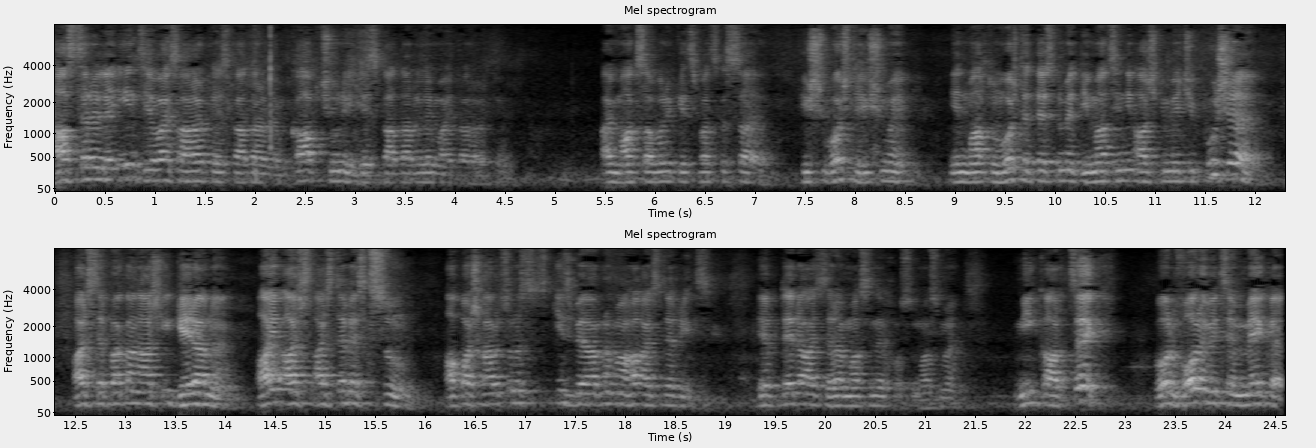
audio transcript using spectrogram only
հասցրել է ինձ եւ այս արարքը ես կատարել եմ։ Կապ չունի, ես կատարել եմ այդ արարքը։ Այ մաքսավորի կեցվածքը սա է։ Հիշ ոչ թե հիշում է ին մարդուն ոչ թե տեսնում է դիմացինի աչքի մեջի փուշը, այլ սեփական աչքի գերանը, այ այս այստեղ է սկսում ապաշխարությունը սկիզբ է առնում ահա այստեղից եւ Տերը այս դրա մասին է խոսում ասում է մի կարծեք որ որևիցե մեկը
